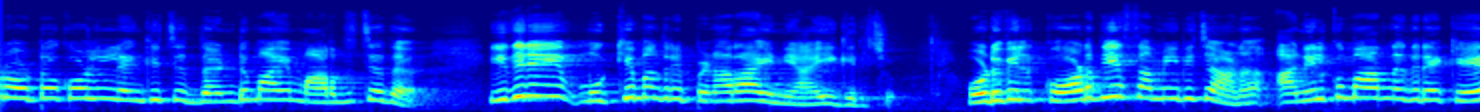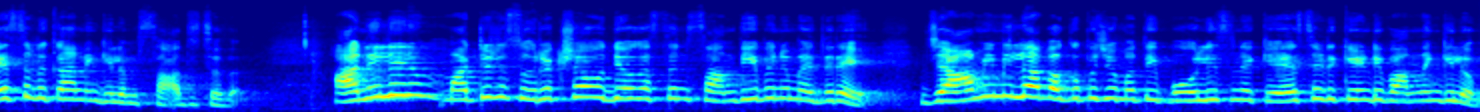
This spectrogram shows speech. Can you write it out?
പ്രോട്ടോകോളും ലംഘിച്ച് ദണ്ഡുമായി മർദ്ദിച്ചത് ഇതിനെയും മുഖ്യമന്ത്രി പിണറായി ന്യായീകരിച്ചു. ഒടുവിൽ കോടതിയെ സമീപിച്ചാണ് അനിൽകുമാറിനെതിരെ കേസെടുക്കാനെങ്കിലും സാധിച്ചത്. അനിലിനും മറ്റൊരു സുരക്ഷാ ഉദ്യോഗസ്ഥൻ സന്ദീപിനുമെതിരെ ജാമ്യമില്ലാ വകുപ്പ് ചുമത്തി പോലീസിന് കേസെടുക്കേണ്ടി വന്നെങ്കിലും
